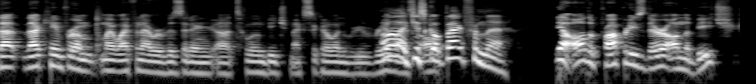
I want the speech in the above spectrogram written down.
that that came from my wife and I were visiting uh, Tulum Beach, Mexico, and we realized. Oh, I just all, got back from there. Yeah, all the properties there on the beach,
